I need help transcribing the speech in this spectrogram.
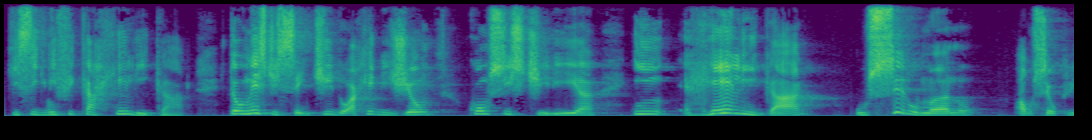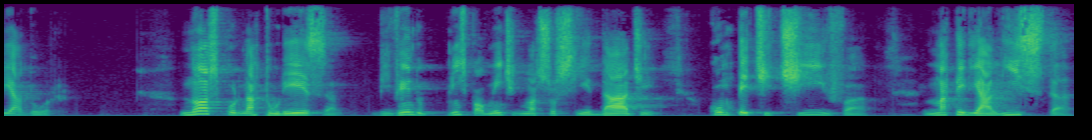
que significa religar. Então, neste sentido, a religião consistiria em religar o ser humano ao seu Criador. Nós, por natureza, vivendo principalmente numa sociedade competitiva, materialista,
